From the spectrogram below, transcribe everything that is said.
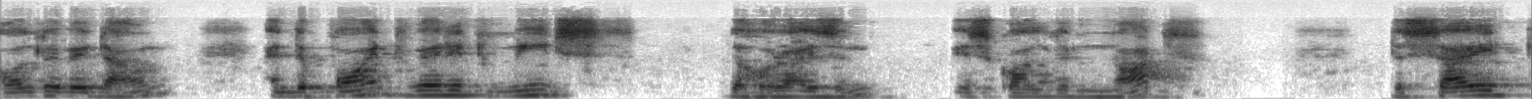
all the way down, and the point where it meets the horizon is called the north. The side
